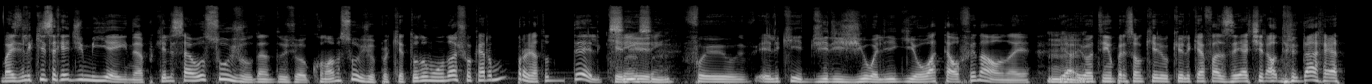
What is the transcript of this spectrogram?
Mas ele quis se redimir aí, né? Porque ele saiu sujo né, do jogo, com o nome sujo, porque todo mundo achou que era um projeto dele, que Sim, ele sim. foi ele que dirigiu ali e guiou até o final, né? Uhum. E eu tenho a impressão que ele- o que ele quer fazer é tirar o dele da reta.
